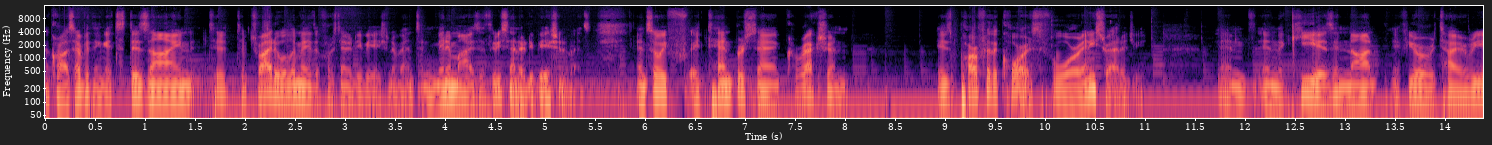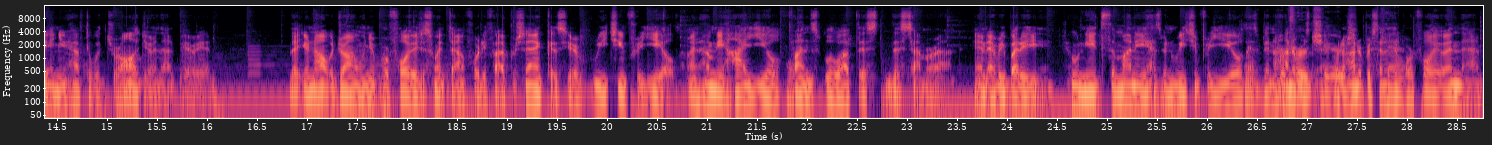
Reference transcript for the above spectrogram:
across everything. It's designed to, to try to eliminate the four standard deviation events and minimize the three standard deviation events. And so, if a ten percent correction is par for the course for any strategy. And and the key is in not if you're a retiree and you have to withdraw during that period that you're not withdrawing when your portfolio just went down 45% because you're reaching for yield. Right? How many high yield funds blew up this this time around? And everybody who needs the money has been reaching for yield, has been 100%, 100% of the portfolio in that.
